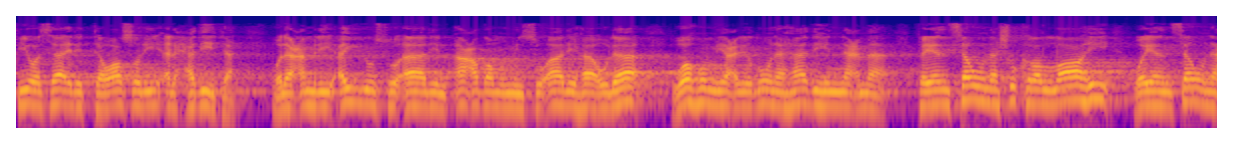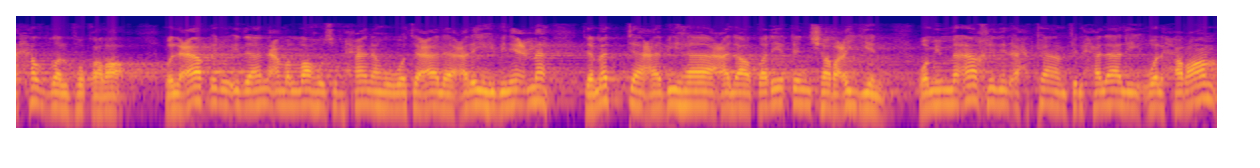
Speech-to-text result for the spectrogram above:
في وسائل التواصل الحديثة. ولعمري أي سؤال أعظم من سؤال هؤلاء؟ وهم يعرضون هذه النعماء فينسون شكر الله وينسون حظ الفقراء. والعاقل إذا أنعم الله سبحانه وتعالى عليه بنعمة تمتع بها على طريق شرعي. ومن مآخذ الأحكام في الحلال والحرام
